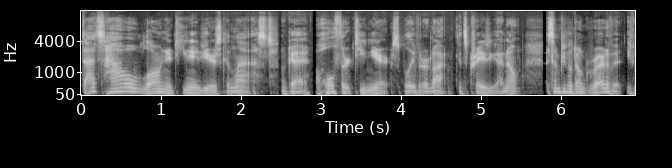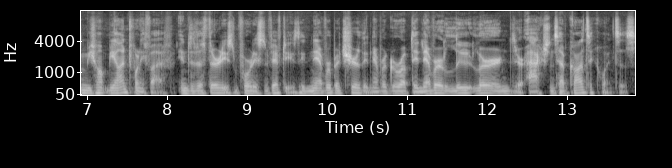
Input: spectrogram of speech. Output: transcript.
that's how long your teenage years can last okay? A whole 13 years believe it or not. It's crazy i know. Some people don't grow out of it even beyond 25 into the 30s and 40s and 50s they never mature they never grow up they never lo- learned their actions have consequences.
